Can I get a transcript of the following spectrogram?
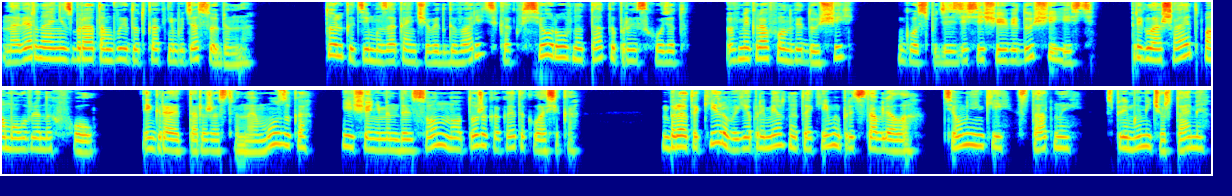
Наверное, они с братом выйдут как-нибудь особенно. Только Дима заканчивает говорить, как все ровно так и происходит. В микрофон ведущий. Господи, здесь еще и ведущий есть. Приглашает помолвленных в холл. Играет торжественная музыка. Еще не Мендельсон, но тоже какая-то классика. Брата Кирова я примерно таким и представляла. Темненький, статный, с прямыми чертами,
